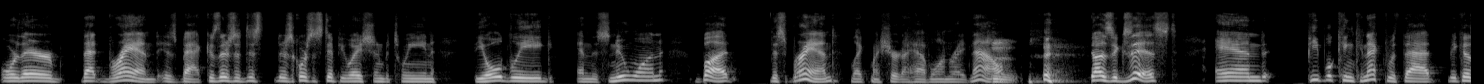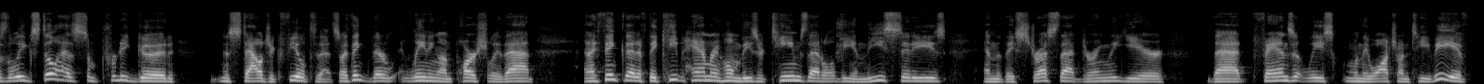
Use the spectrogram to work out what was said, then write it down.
or they're that brand is back because there's a dis- there's of course a stipulation between the old league and this new one, but this brand, like my shirt I have on right now, mm. does exist, and people can connect with that because the league still has some pretty good nostalgic feel to that. So I think they're leaning on partially that. And I think that if they keep hammering home, these are teams that'll be in these cities and that they stress that during the year, that fans, at least when they watch on TV, if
